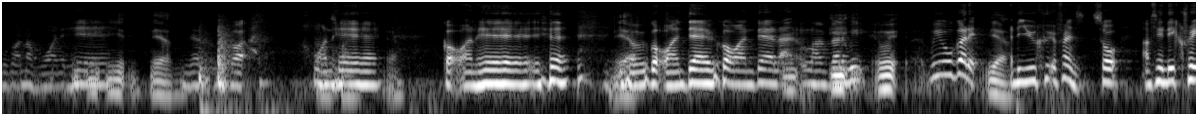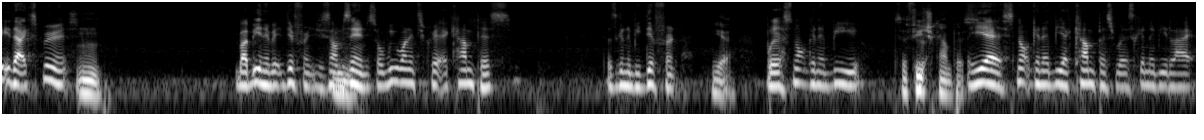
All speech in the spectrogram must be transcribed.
we got another one here. Y- Yeah, Yeah, we got one That's here. yeah. Got one here. Yeah. You Yeah. know, we got one there. We got one there. Like, Y- we y- we all got it. Yeah. And then you recruit your friends. So I'm saying they created that experience Mhm. by being a bit different. You see what I'm Mhm. saying? So we wanted to create a campus that's going to be different, Yeah, where it's not going to be, it's a future campus. yeah, it's not going to be a campus where it's going to be like,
